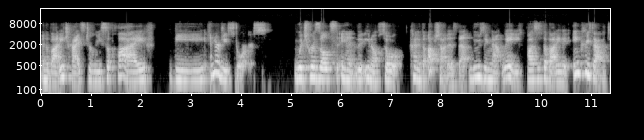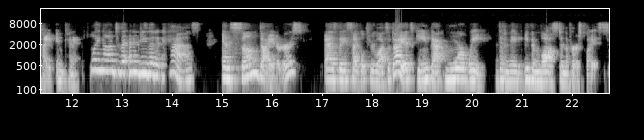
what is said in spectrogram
and the body tries to resupply the energy stores, which results in, you know, so kind of the upshot is that losing that weight causes the body to increase appetite and kind of cling on to the energy that it has. And some dieters, as they cycle through lots of diets, gain back more weight than they even lost in the first place.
